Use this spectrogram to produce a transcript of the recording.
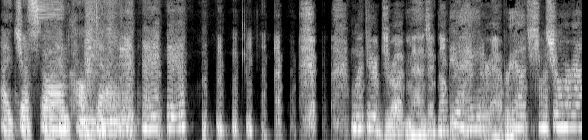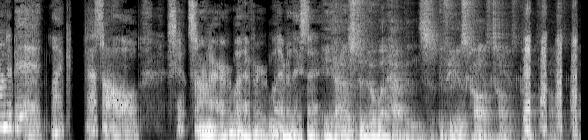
I just saw him calm down. With your drug magic, don't be a hater, Abry. I just want to show him around a bit. Like, that's all. Skits on her, whatever, whatever they say. He has to know what happens if he is caught. called, called, called,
